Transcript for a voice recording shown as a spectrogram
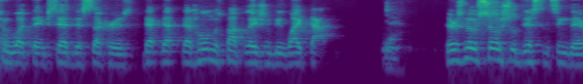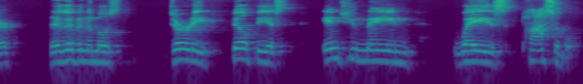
to what they've said this sucker is that, that, that homeless population will be wiped out. Yeah. There's no social distancing there. They live in the most dirty, filthiest, inhumane ways possible.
